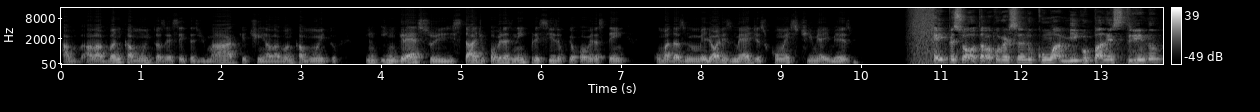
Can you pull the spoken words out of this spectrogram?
alavanca muito as receitas de marketing, alavanca muito ingresso e estádio. O Palmeiras nem precisa, porque o Palmeiras tem uma das melhores médias com esse time aí mesmo. E aí pessoal, eu tava conversando com um amigo palestrino,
